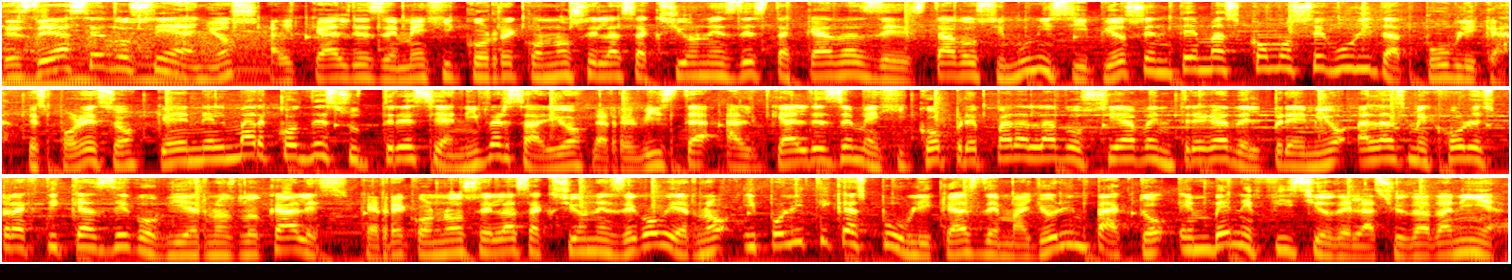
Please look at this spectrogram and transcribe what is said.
Desde hace 12 años, Alcaldes de México reconoce las acciones destacadas de estados y municipios en temas como seguridad pública. Es por eso que en el marco de su 13 aniversario, la revista Alcaldes de México prepara la doceava entrega del premio a las mejores prácticas de gobiernos locales, que reconoce las acciones de gobierno y políticas públicas de mayor impacto en beneficio de la ciudadanía.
